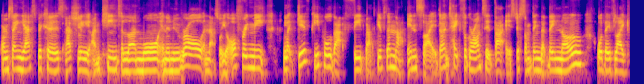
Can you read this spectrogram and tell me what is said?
Or I'm saying yes because actually I'm keen to learn more in a new role and that's what you're offering me. Like, give people that feedback, give them that insight. Don't take for granted that it's just something that they know or they've like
